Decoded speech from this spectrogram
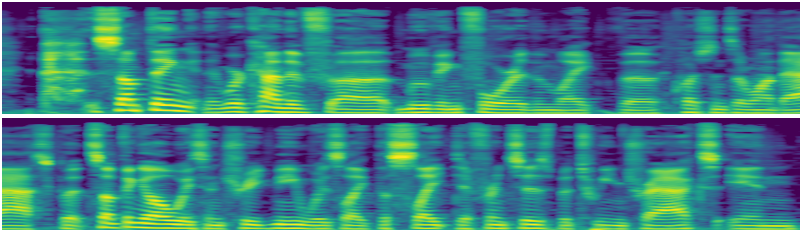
something we're kind of uh, moving forward in like the questions i wanted to ask but something that always intrigued me was like the slight differences between tracks in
